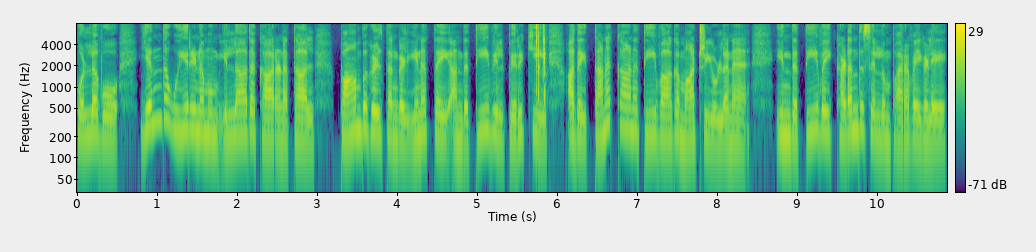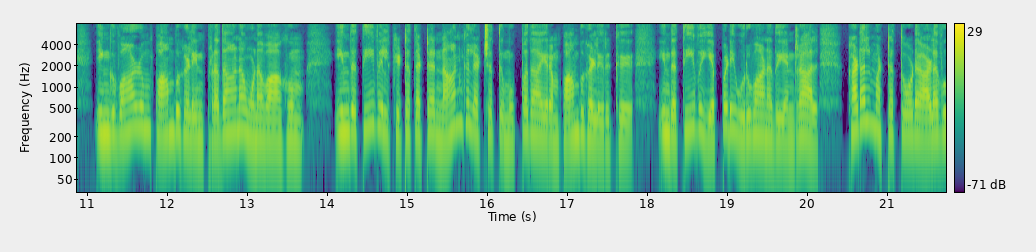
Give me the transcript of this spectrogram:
கொல்லவோ எந்த உயிரினமும் இல்லாத காரணத்தால் பாம்புகள் தங்கள் இனத்தை அந்த தீவில் பெருக்கி அதை தனக்கான தீவாக மாற்றியுள்ளன. இந்த தீவை கடந்து செல்லும் செல்லும் பறவைகளே இங்கு வாழும் பாம்புகளின் பிரதான உணவாகும். இந்த தீவில் கிட்டத்தட்ட நான்கு லட்சத்து முப்பதாயிரம் பாம்புகள் இருக்கு. இந்த தீவு எப்படி உருவானது என்றால் கடல் மட்டத்தோட அளவு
